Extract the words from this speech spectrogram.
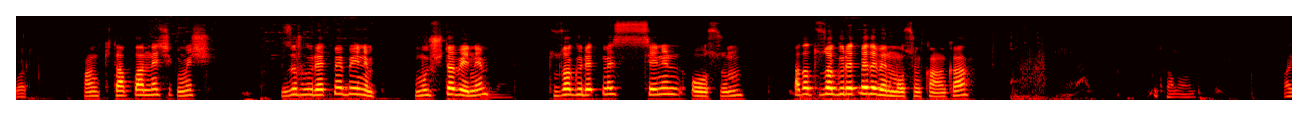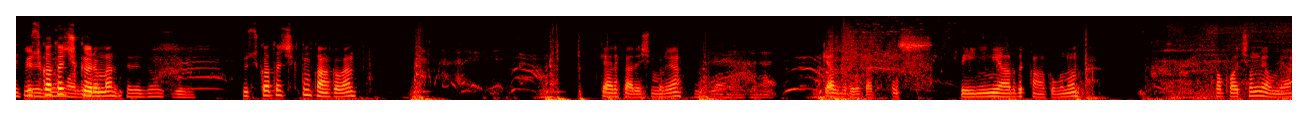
Bak. Kanka kitaplar ne çıkmış? Zırh üretme benim. Muşta benim. Tuzak üretme senin olsun. Hatta tuzak üretme de benim olsun kanka. Tamam. Ay, Üst kata çıkıyorum kuruyorum. Üst kata çıktım kanka ben. Gel kardeşim buraya. Gel buraya kardeşim. Uf, beynini yardık kanka bunun. Kapı açılmıyor mu ya?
